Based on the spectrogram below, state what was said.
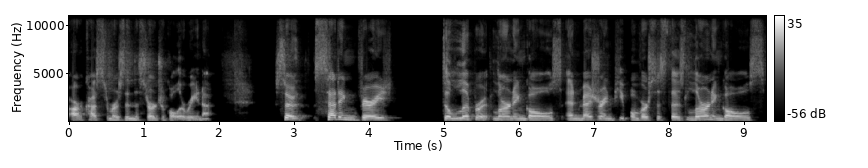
our customers in the surgical arena? So, setting very deliberate learning goals and measuring people versus those learning goals,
